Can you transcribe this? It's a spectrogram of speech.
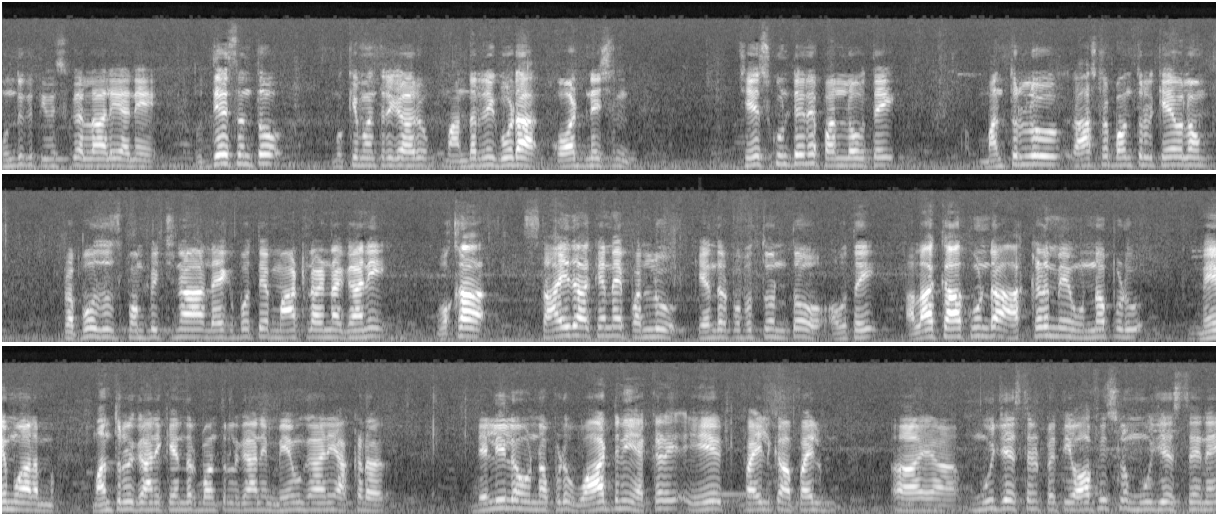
ముందుకు తీసుకెళ్ళాలి అనే ఉద్దేశంతో ముఖ్యమంత్రి గారు మా అందరినీ కూడా కోఆర్డినేషన్ చేసుకుంటేనే పనులు అవుతాయి. మంత్రులు రాష్ట్ర మంత్రులు కేవలం ప్రపోజల్స్ పంపించినా లేకపోతే మాట్లాడినా కానీ ఒక స్థాయి దాకానే పనులు కేంద్ర ప్రభుత్వంతో అవుతాయి. అలా కాకుండా అక్కడ మేము ఉన్నప్పుడు మేము మంత్రులు కానీ కేంద్ర మంత్రులు కానీ మేము కానీ అక్కడ ఢిల్లీలో ఉన్నప్పుడు వాటిని ఎక్కడ ఏ ఫైల్కి ఆ ఫైల్ మూవ్ చేస్తేనే ప్రతి ఆఫీస్లో మూవ్ చేస్తేనే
